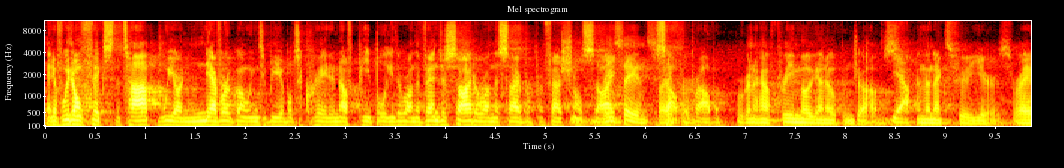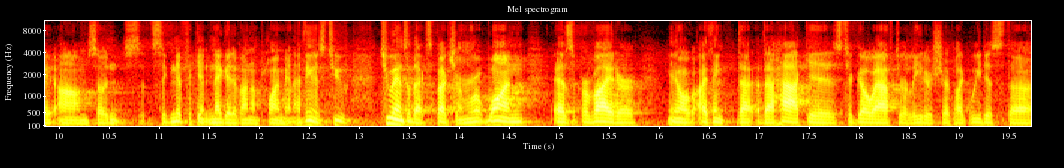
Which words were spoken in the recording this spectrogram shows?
And if we don't fix the top, we are never going to be able to create enough people either on the vendor side or on the cyber professional They side say in to solve the problem we're going to have 3 million open jobs Yeah. in the next few years, right? Um, so significant negative unemployment. I think there's two, two ends of that spectrum. One, as a provider, you know, I think that the hack is to go after leadership. Like we just uh,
